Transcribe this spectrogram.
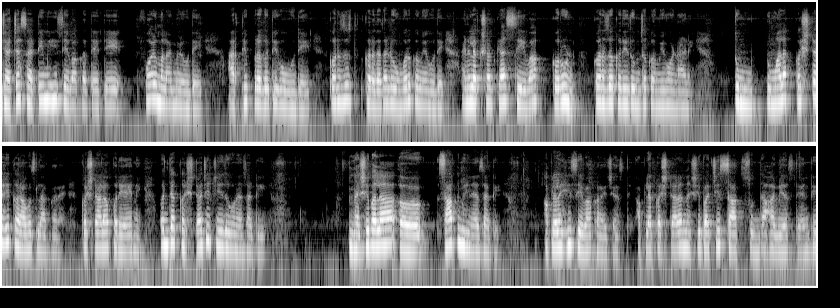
ज्याच्यासाठी मी ही सेवा करते ते फळ मला मिळू दे. आर्थिक प्रगती होऊ दे कर्ज कर्जाचा डोंगर कमी होऊ दे आणि लक्षात घ्या सेवा करून कर्ज कधी तुमचं कमी होणार नाही. तुम तुम्हाला कष्ट हे करावंच लागणार आहे. कष्टाला पर्याय नाही. पण त्या कष्टाची चीज होण्यासाठी नशिबाला साथ मिळण्यासाठी आपल्याला ही सेवा करायची असते. आपल्या कष्टाला नशिबाची साथसुद्धा हवी असते आणि ती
